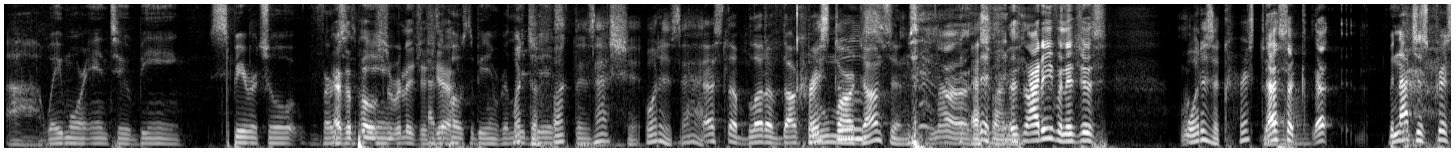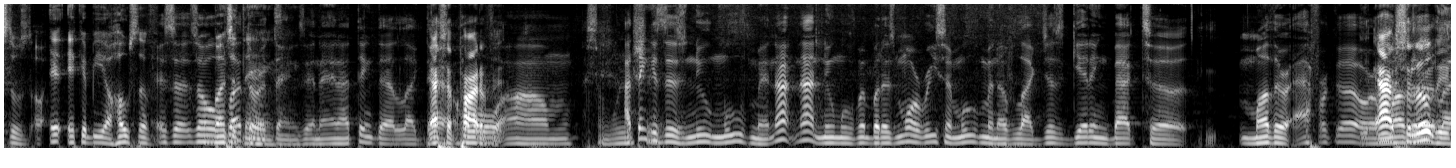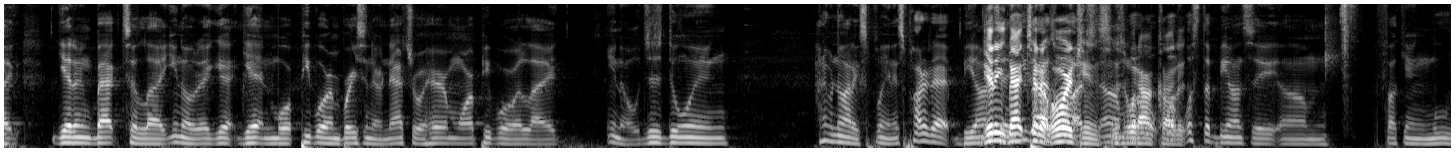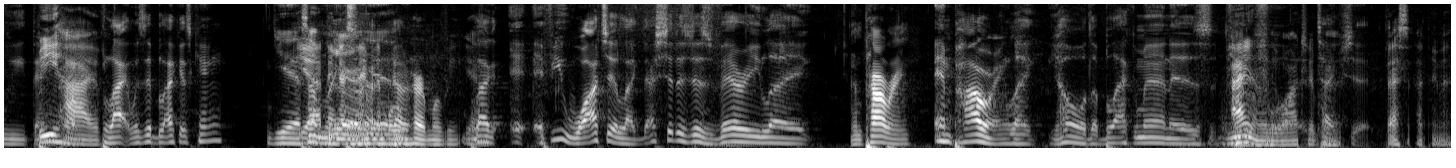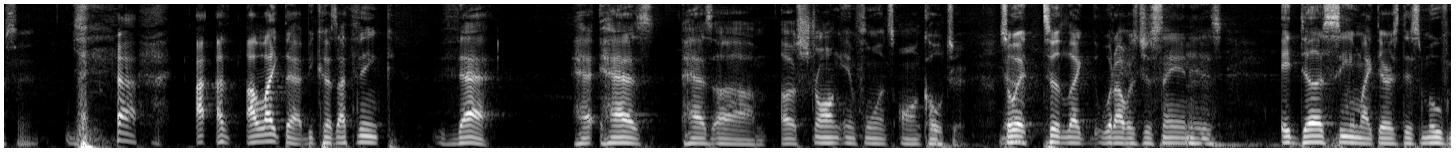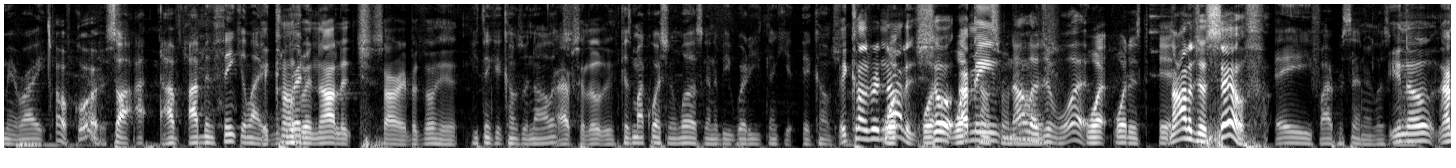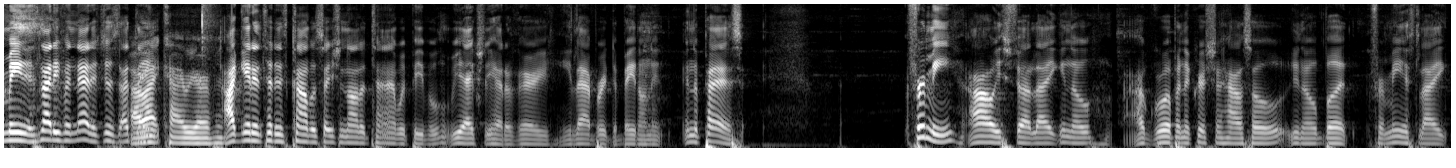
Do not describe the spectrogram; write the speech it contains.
uh, way more into being spiritual versus as opposed to religious, as yeah. opposed to being religious. what religious. the fuck is that shit? What is that? That's the blood of Dr. Crystals? Umar Johnson. No, That's funny. it's not even. It's just what is a crystal? that's a that, But not just crystals. It, it could be a host of. It's a, it's a whole Bunch of plethora of things. things, and and I think that like That's a part of it. Um, I think shit. it's this new movement, not not new movement, but it's more recent movement of like just getting back to Mother Africa or Absolutely. Mother, like getting back to like you know they get getting more people are embracing their natural hair more. People are like you know just doing. I don't even know how to explain. It's part of that Beyonce. Getting back you to the guys watch, origins um, is what I'll call it. What's the Beyonce um, fucking movie thing? Beehive. Black was it Black is King? Yeah, yeah, something yeah, like that. her Yeah. movie- her movie. Yeah. Like if you watch it, like that shit is just very like empowering. empowering. Like yo, the black man is beautiful. I didn't really watch it, Type shit. that's I think that's it. Yeah, I, I I like that because I think that ha- has has um, a strong influence on culture. So it to like what I was just saying is, it does seem like there's this movement, right? Oh, of course. So I, I've I've been thinking like, It comes where- with knowledge. Sorry, but go ahead. you think it comes with knowledge? Absolutely. Because my question was going to be, where do you think it, it comes from? It comes with What- knowledge. what- so what I mean, from knowledge of what? What what is it? knowledge of self. a five percenter. Let's You go. know, I mean, it's not even that. It's just I All think right, Kyrie Irving. I get into this conversation all the time with people. We actually had a very elaborate debate on it in the past. For me, I always felt like, you know, I grew up in a Christian household, you know, but for me, it's like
